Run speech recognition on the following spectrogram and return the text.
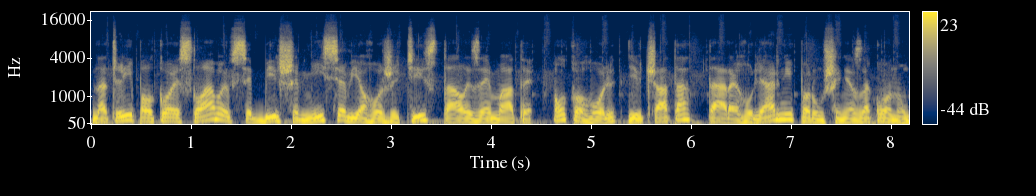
На тлі палкої слави все більше місця в його житті стали займати алкоголь, дівчата та регулярні порушення закону.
